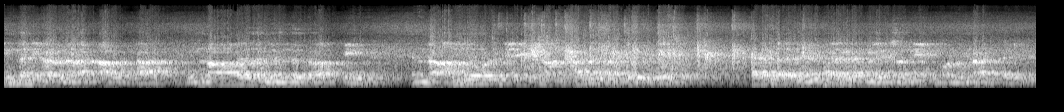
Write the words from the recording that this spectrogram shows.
இந்த நிகழ்வு நடக்காவிட்டால் உண்ணாவிரதம் இருந்து பிறப்பேன் இந்த அன்போடு நினைத்து நான் கடன்பட்டு விட்டேன் கடற்கரை பல இடங்களில் சொன்னேன் ஒன்றும் நடக்கவில்லை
